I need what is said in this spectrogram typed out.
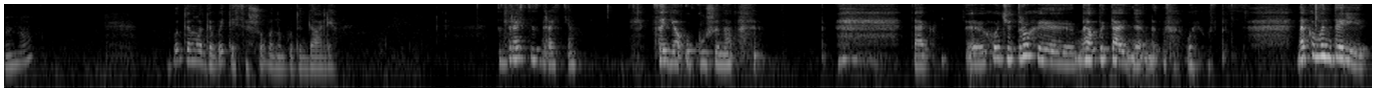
Ну, будемо дивитися, що воно буде далі. Здрасте, здрасте. Це я укушена. Так, е, хочу трохи на питання. Ой, господи, на коментарі.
